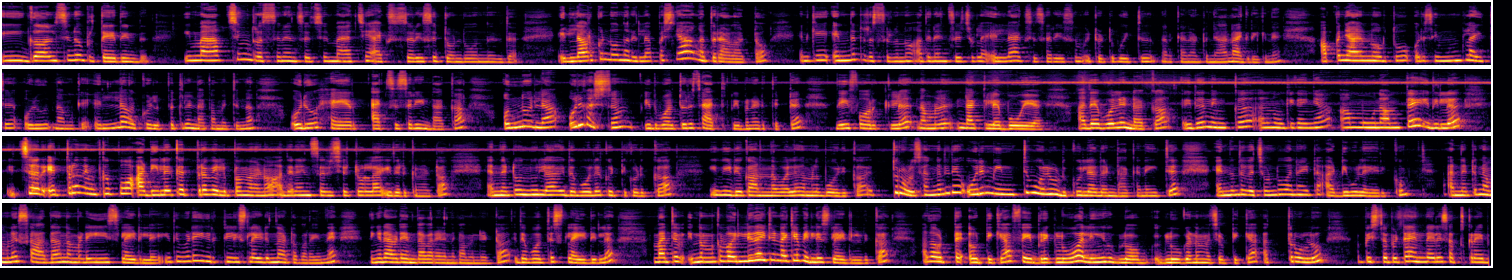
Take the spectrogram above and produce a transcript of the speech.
ഈ ഗേൾസിന് പ്രത്യേകതയുണ്ട്. ഈ മാച്ചിങ് ഡ്രസ്സിനനുസരിച്ച് മാച്ചിങ് ആക്സസറീസ് ഇട്ടുകൊണ്ട് എല്ലാവർക്കും ഉണ്ടോയെന്നറിയില്ല പക്ഷെ ഞാൻ അങ്ങനത്തെ ഒരാളാട്ടോ. എനിക്ക് എന്ത് ഡ്രസ്സ് ഇടുന്നോ അതിനനുസരിച്ചുള്ള എല്ലാ ആക്സസറീസും ഇട്ടിട്ട് പോയിട്ട് നടക്കാനാട്ടോ ഞാൻ ആഗ്രഹിക്കുന്നത് അപ്പം ഞാൻ ഓർത്തു ഒരു സിമ്പിളായിട്ട് ഒരു നമുക്ക് എല്ലാവർക്കും എളുപ്പത്തിൽ ഉണ്ടാക്കാൻ പറ്റുന്ന ഒരു ഹെയർ ആക്സസറി ഉണ്ടാക്കാം. ഒന്നുമില്ല ഒരു കഷ്ണം ഇതുപോലത്തെ ഒരു സാറ്റ് റിബൺ എടുത്തിട്ട് ഈ ഫോർക്കിൽ നമ്മൾ ഉണ്ടാക്കില്ലേ ബോയ്? അതേപോലെ ഉണ്ടാക്കുക. ഇത് നിങ്ങൾക്ക് അത് നോക്കിക്കഴിഞ്ഞാൽ ആ മൂന്നാമത്തെ ഇതിൽ ചെറു എത്ര നിങ്ങൾക്കിപ്പോൾ അടിയിലേക്ക് എത്ര വലുപ്പം വേണോ അതിനനുസരിച്ചിട്ടുള്ള ഇതെടുക്കണം കേട്ടോ. എന്നിട്ടൊന്നുമില്ല ഇതുപോലെ കെട്ടിക്കൊടുക്കുക. ഈ വീഡിയോ കാണുന്ന പോലെ നമ്മൾ പോയിരിക്കുക എത്ര ഉള്ളൂ. സംഗതി ഒരു മിനിറ്റ് പോലും എടുക്കില്ല അത് ഉണ്ടാക്കാനായിട്ട്. എന്നത് വെച്ചുകൊണ്ട് പോകാനായിട്ട് അടിപൊളിയായിരിക്കും. എന്നിട്ട് നമ്മൾ സാധാ നമ്മുടെ ഈ സ്ലൈഡിലെ ഇതിവിടെ ഇർക്കിലി സ്ലൈഡ് എന്നാട്ടോ പറയുന്നത് നിങ്ങളുടെ അവിടെ എന്താ പറയുന്നത് കമന്റ് കേട്ടോ ഇതേപോലത്തെ സ്ലൈഡിൽ മറ്റേ നമുക്ക് വലിയതായിട്ട് ഉണ്ടാക്കിയാൽ വലിയ സ്ലൈഡിൽ എടുക്കുക അത് ഒട്ട ഒട്ടിക്കുക ഫേബ്രിക് ഗ്ലൂ അല്ലെങ്കിൽ ഗ്ലൂ ഗ്ലൂ ഗണം വെച്ച് ഒട്ടിക്കുക അത്രേ ഉള്ളൂ. അപ്പോൾ ഇഷ്ടപ്പെട്ട എന്തായാലും സബ്സ്ക്രൈബ്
